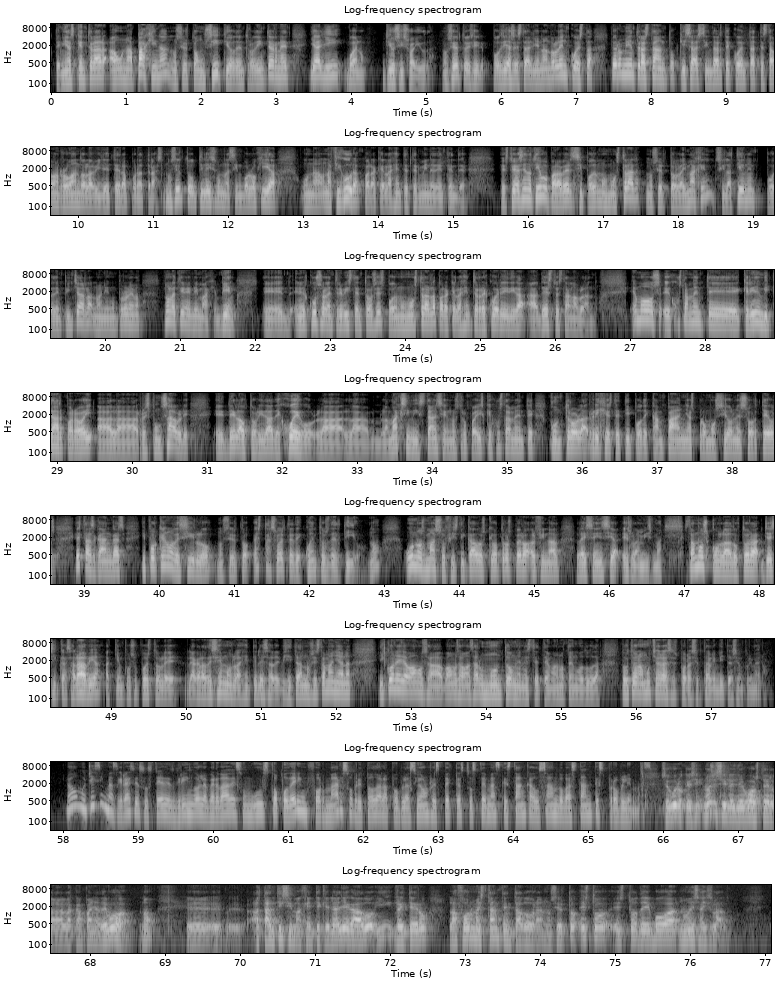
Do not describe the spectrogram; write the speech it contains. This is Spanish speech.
tenías que entrar a una página, ¿no es cierto?, a un sitio dentro de internet y allí, bueno, Dios hizo ayuda, ¿no es cierto? Es decir, podrías estar llenando la encuesta, pero mientras tanto, quizás sin darte cuenta, te estaban robando la billetera por atrás, ¿no es cierto? Utiliza una simbología, una, una, figura para que la gente termine de entender. Estoy haciendo tiempo para ver si podemos mostrar, ¿no es cierto?, la imagen, si la tienen, pueden pincharla, no hay ningún problema, no la tienen la imagen. Bien, eh, en el curso de la entrevista entonces podemos mostrarla para que la gente recuerde y diga, ah, de esto están hablando. Hemos eh, justamente querido invitar para hoy a la responsable eh, de la autoridad de juego, la, la, la máxima instancia en nuestro país que justamente controla, rige este tipo de campañas, promociones, sorteos, estas gangas y por qué no decirlo, ¿no es cierto?, esta suerte de cuentos del tío, ¿no? Unos más sofisticados que otros, pero al final la esencia es la misma. Estamos con la doctora Jessica Sarabia, a quien por supuesto le, le agradecemos la gentileza de visitarnos esta mañana y con ella vamos a, vamos a avanzar un montón en este tema, no tengo duda. Doctora, muchas gracias por aceptar la invitación primero. No, muchísimas gracias a ustedes, gringo. La verdad es un gusto poder informar sobre todo a la población respecto a estos temas que están causando bastantes problemas. Seguro que sí. No sé si le llegó a usted la, la campaña de BOA, ¿no? Eh, a tantísima gente que le ha llegado y reitero, la forma es tan tentadora, ¿no es cierto? Esto, esto de BOA no es aislado,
